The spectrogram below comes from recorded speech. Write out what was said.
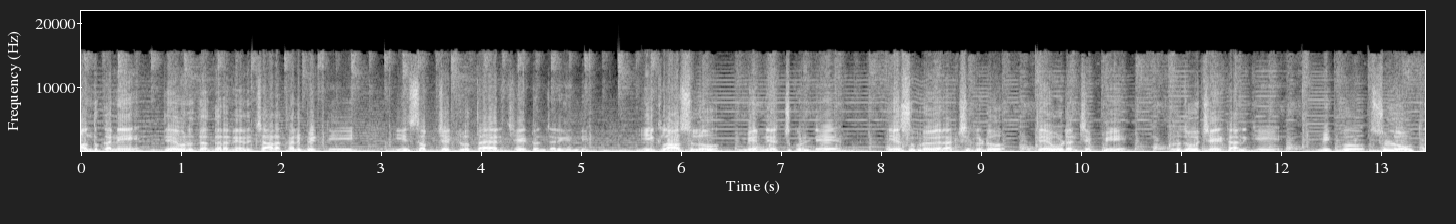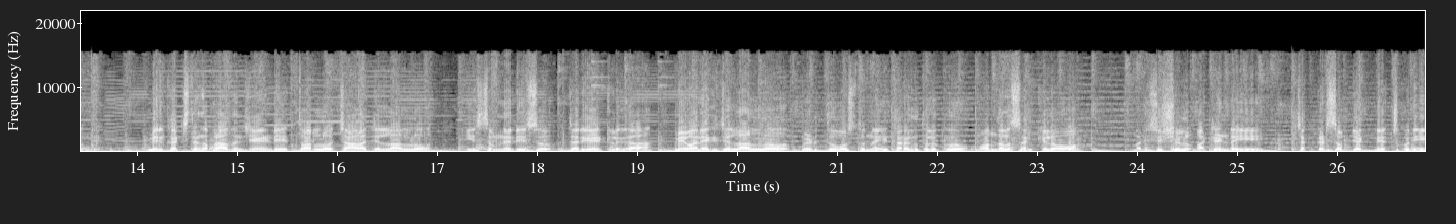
అందుకని దేవుని దగ్గర నేను చాలా కనిపెట్టి ఈ సబ్జెక్టులు తయారు చేయటం జరిగింది. ఈ క్లాసులు మీరు నేర్చుకుంటే యేసుప్రవే రక్షకుడు దేవుడు అని చెప్పి రుజువు చేయటానికి మీకు సుళ్ళు అవుతుంది. మీరు ఖచ్చితంగా ప్రార్థన చేయండి. త్వరలో చాలా జిల్లాల్లో ఈ సెమినరీస్ జరిగేట్లుగా మేము అనేక జిల్లాల్లో పెడుతూ వస్తున్న ఈ తరగతులకు వందల సంఖ్యలో మరి శిష్యులు అటెండ్ అయ్యి చక్కటి సబ్జెక్ట్ నేర్చుకుని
